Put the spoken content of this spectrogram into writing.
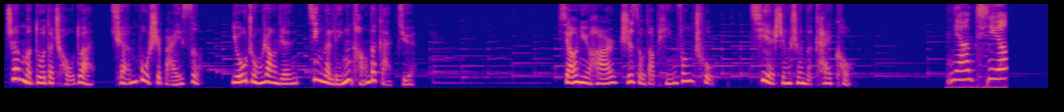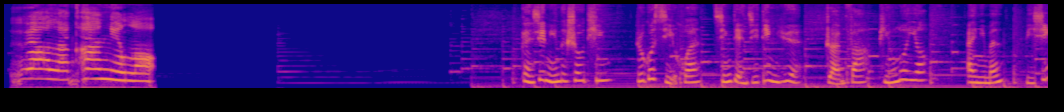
这么多的绸缎全部是白色，有种让人进了灵堂的感觉。小女孩直走到屏风处。怯生生的开口：“娘亲，月要来看你了。”感谢您的收听，如果喜欢，请点击订阅、转发、评论哟，爱你们，比心。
